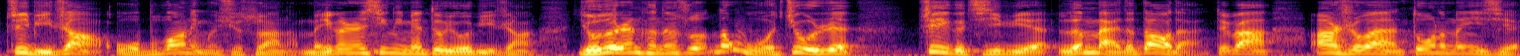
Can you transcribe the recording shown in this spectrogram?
这笔账我不帮你们去算了，每个人心里面都有笔账。有的人可能说，那我就认这个级别能买得到的，对吧？二十万多那么一些。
